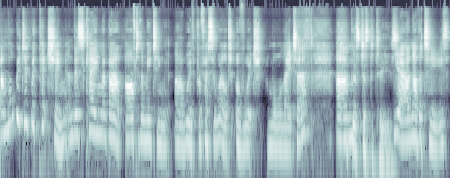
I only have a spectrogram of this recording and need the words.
and what we did with pitching, and this came about after the meeting uh, with Professor Welch, of which more later. That's just a tease. Yeah, another tease.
